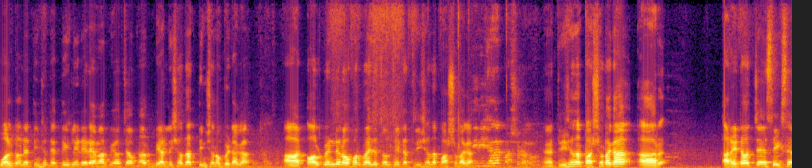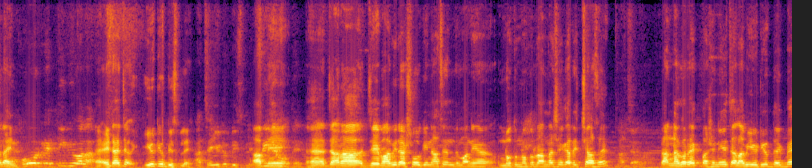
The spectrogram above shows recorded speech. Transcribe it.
ওয়ালটনের তিনশো তেত্রিশ লিটার এমআরপি হচ্ছে আপনার বিয়াল্লিশ হাজার তিনশো নব্বই টাকা। আর অল ব্র্যান্ডের অফার প্রাইজে চলছে এটা ত্রিশ হাজার পাঁচশো টাকা। তিরিশ হাজার পাঁচশো টাকা। ত্রিশ হাজার পাঁচশো টাকা। আর আর এটা হচ্ছে সিক্স এ নাইন ওয়ালা। এটা হচ্ছে ইউটিউব ডিসপ্লে আচ্ছা ইউটিউব ডিসপ্লে আপনি হ্যাঁ যারা যে ভাবিরা শৌখিন আছেন মানে নতুন নতুন রান্না শেখার ইচ্ছা আছে আচ্ছা। রান্নাঘর এক পাশে নিয়ে চালাবি ইউটিউব দেখবে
